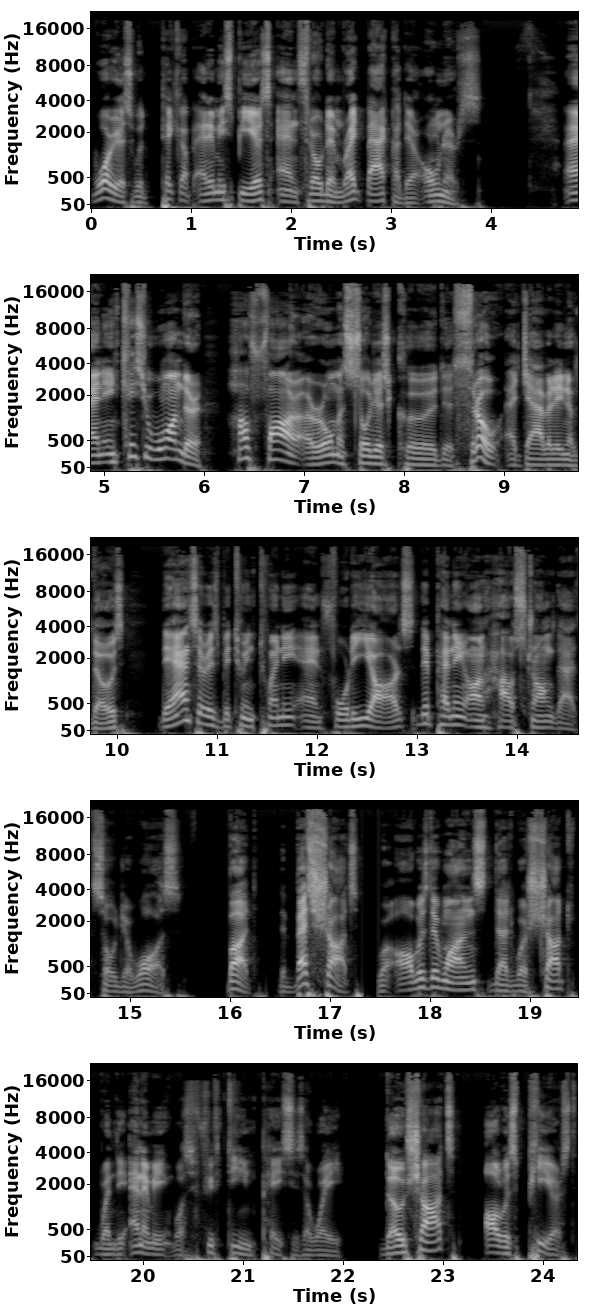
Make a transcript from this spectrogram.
warriors would pick up enemy spears and throw them right back at their owners. And in case you wonder how far a Roman soldier could throw a javelin of those, the answer is between 20 and 40 yards, depending on how strong that soldier was. But the best shots were always the ones that were shot when the enemy was 15 paces away. Those shots always pierced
